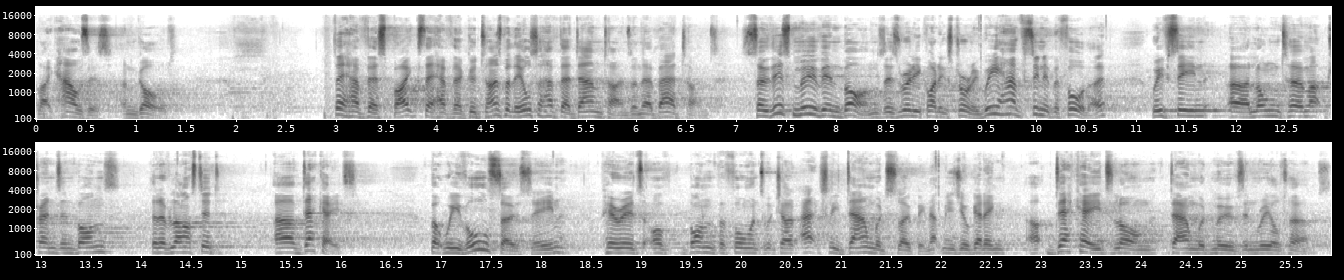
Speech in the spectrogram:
like houses and gold. They have their spikes, they have their good times, but they also have their down times and their bad times. So this move in bonds is really quite extraordinary. We have seen it before, though. We've seen uh, long-term uptrends in bonds that have lasted uh, decades. But we've also seen periods of bond performance which are actually downward sloping. That means you're getting uh, decades long downward moves in real terms.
